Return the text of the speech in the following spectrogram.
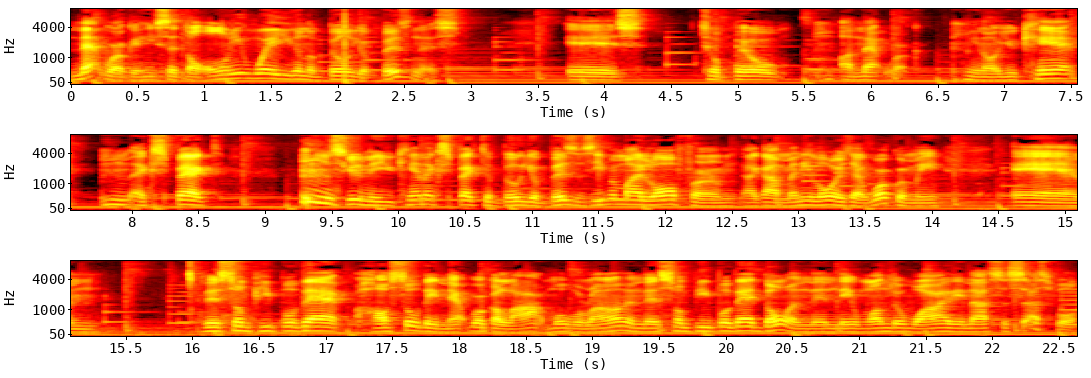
networking. He said the only way you're gonna build your business is to build a network. You know, you can't expect excuse me, you can't expect to build your business. Even my law firm, I got many lawyers that work with me, and there's some people that hustle, they network a lot, move around, and there's some people that don't, and then they wonder why they're not successful.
